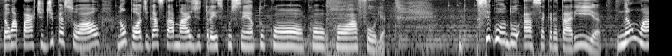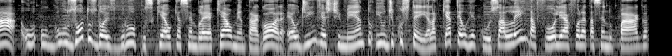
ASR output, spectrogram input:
Então, a parte de pessoal não pode gastar mais de 3% com, com, com a folha. Segundo a secretaria, não há. O, o, os outros dois grupos, que é o que a Assembleia quer aumentar agora, é o de investimento e o de custeio. Ela quer ter o recurso além da folha, a folha está sendo paga,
